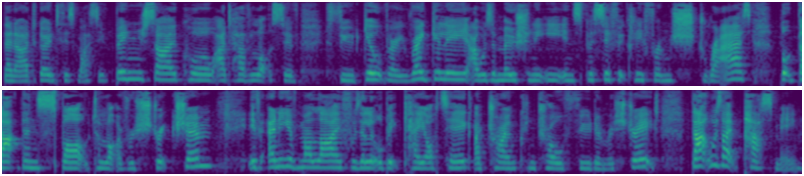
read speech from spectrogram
Then I'd go into this massive binge cycle. I'd have lots of food guilt very regularly. I was emotionally eating specifically from stress, but that then sparked a lot of restriction. If any of my life was a little bit chaotic, I'd try and control food and restrict. That was like past me.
